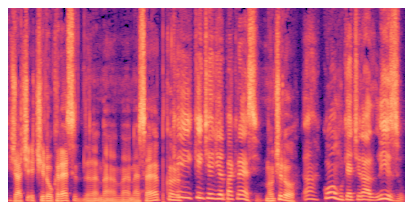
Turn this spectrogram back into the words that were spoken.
Já ti- tirou o Cresce na- na- nessa época? Quem, quem tinha dinheiro pra cresce? Não tirou. Ah, como que é tirar liso?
